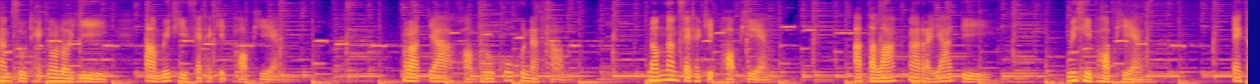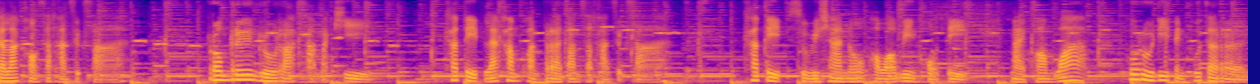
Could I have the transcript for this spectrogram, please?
นำสู่เทคโนโลยี ตามวิถีเศรษฐกิจพอเพียง ปรัชญาความรู้คู่คุณธรรม น้อมนำเศรษฐกิจพอเพียง อัตลักษณ์มารยาทดี วิธีพอเพียง เอกลักษณ์ของสถานศึกษา ร่มรื่นรู้รักสามัคคี คติและคำขวัญประจำสถานศึกษา คติสุวิชาโนภววิงโหติ หมายความว่า ผู้รู้ดีเป็นผู้เจริญ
